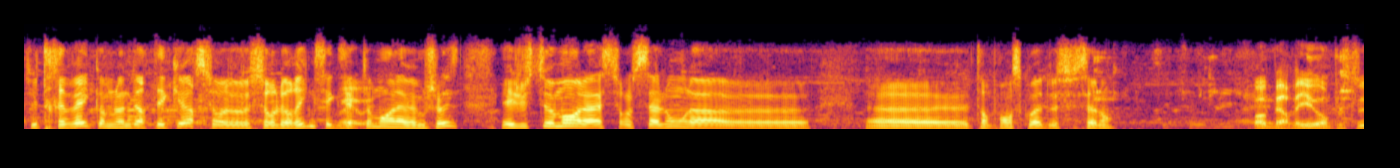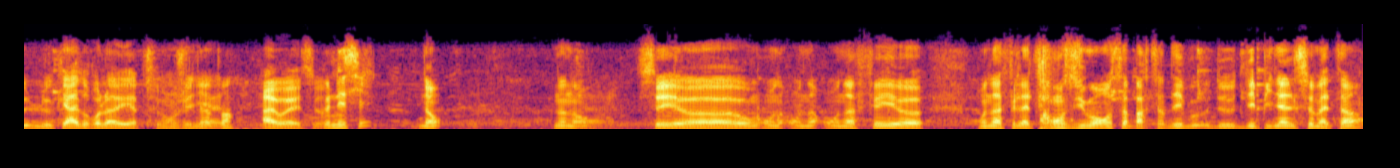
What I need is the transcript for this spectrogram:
Tu te réveilles comme l'Undertaker sur le, sur le ring, c'est exactement la même chose. Et justement, là, sur le salon, là, euh, euh, t'en penses quoi de ce salon? Oh, merveilleux. En plus, le, cadre là est absolument génial. Hein. Ah ouais. Vous connaissiez? Non. Non, non. C'est, euh, on, on a, on a fait, euh, on a fait la transhumance à partir d'Épinal ce matin.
